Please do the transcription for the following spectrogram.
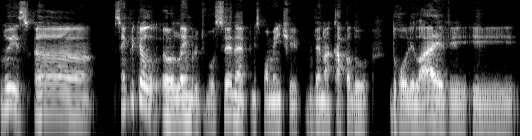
Luiz, uh, sempre que eu, eu, lembro de você, né, principalmente vendo a capa do, do Holy Live e, e,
